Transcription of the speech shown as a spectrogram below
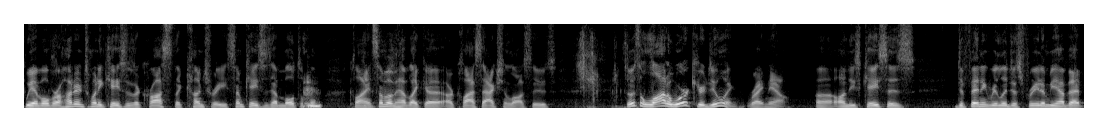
We have over 120 cases across the country. Some cases have multiple clients. Some of them have like uh our class action lawsuits. So it's a lot of work you're doing right now uh, on these cases defending religious freedom. You have that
